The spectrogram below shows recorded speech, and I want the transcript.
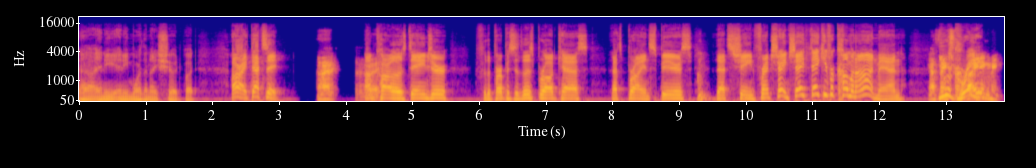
uh, any any more than I should. But all right, that's it. All right. All I'm right. Carlos Danger. For the purpose of this broadcast, that's Brian Spears. That's Shane French. Shane, Shane, thank you for coming on, man. Yeah, You thanks were for great. inviting me.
